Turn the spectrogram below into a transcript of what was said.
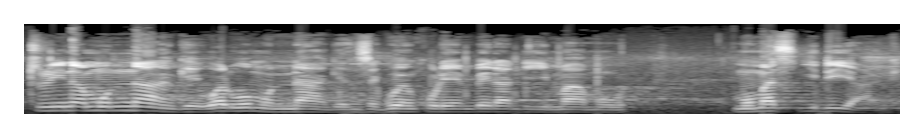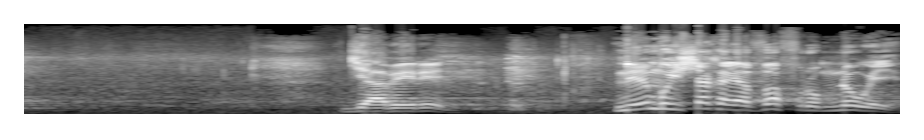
tulina munange waliwo munange nze gwenkulembera ndi imaamu we mu masigidi yange gyabeere. Naye mbu ishaka yava from nowhere.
